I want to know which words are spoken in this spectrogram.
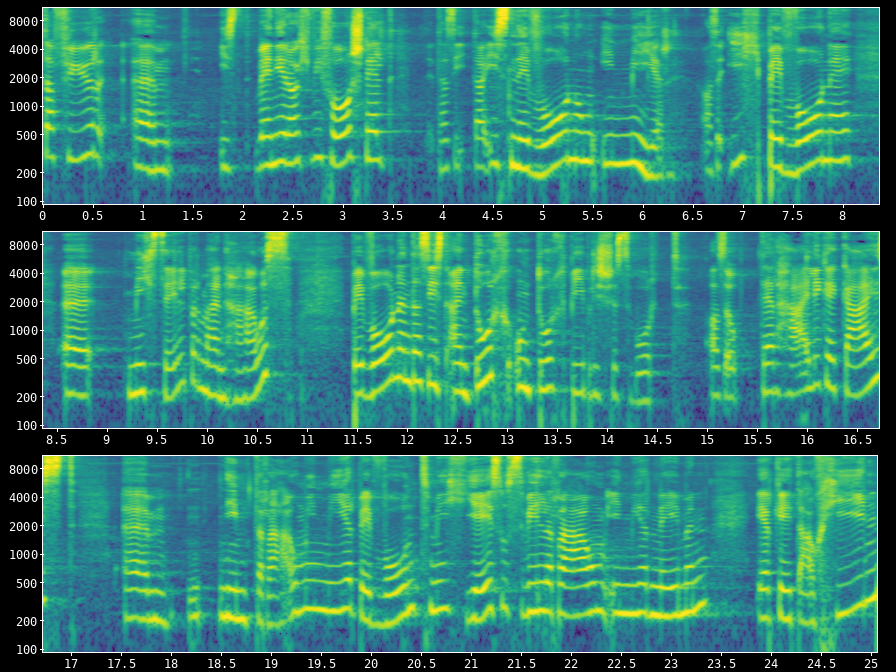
dafür ähm, ist, wenn ihr euch wie vorstellt, dass ich, da ist eine Wohnung in mir. Also ich bewohne äh, mich selber, mein Haus. Bewohnen, das ist ein durch und durch biblisches Wort. Also der Heilige Geist ähm, nimmt Raum in mir, bewohnt mich. Jesus will Raum in mir nehmen. Er geht auch hin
